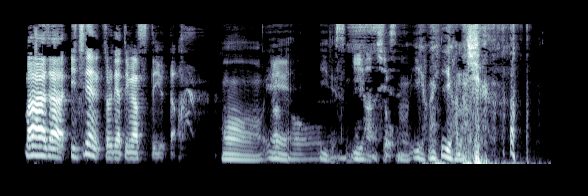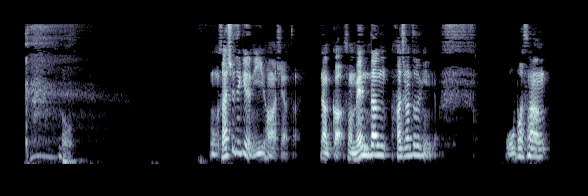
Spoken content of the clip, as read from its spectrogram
まあ、じゃあ、一年それでやってみますって言った。ああ、ええいいですねいい話ですね。うん、いい、いい話。もう最終的にはねいい話になったの。なんか、その面談始まった時に、大場さん、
